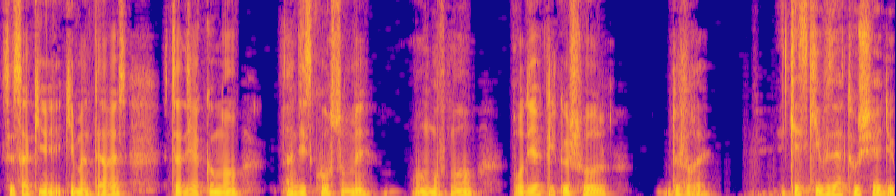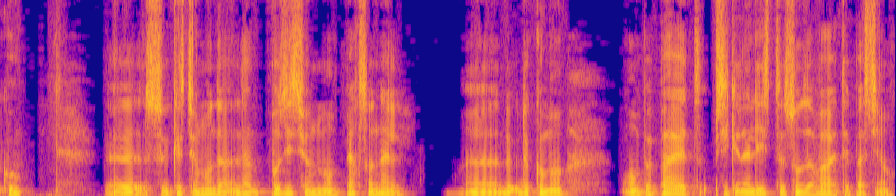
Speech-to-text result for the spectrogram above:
C'est ça qui, qui m'intéresse, c'est-à-dire comment un discours se met en mouvement pour dire quelque chose de vrai. Et qu'est-ce qui vous a touché du coup? Euh, Ce questionnement d'un positionnement personnel, euh, de, de comment on peut pas être psychanalyste sans avoir été patient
